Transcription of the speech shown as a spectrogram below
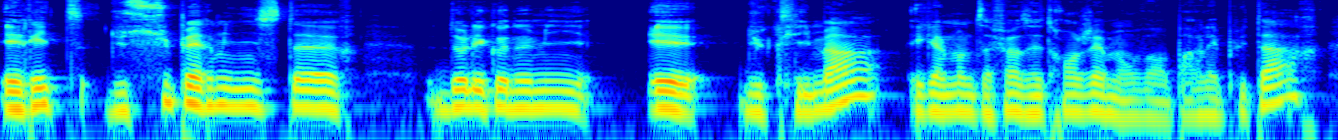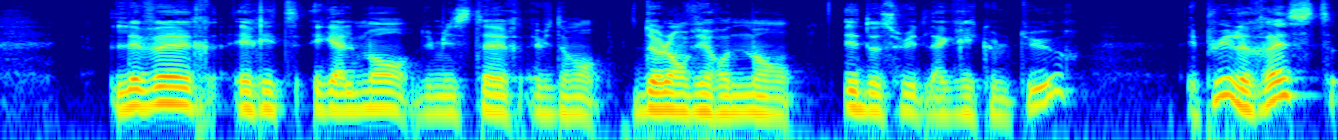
héritent du super ministère de l'économie et du climat, également des Affaires étrangères, mais on va en parler plus tard. Les Verts héritent également du ministère, évidemment, de l'Environnement et de celui de l'Agriculture. Et puis il reste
